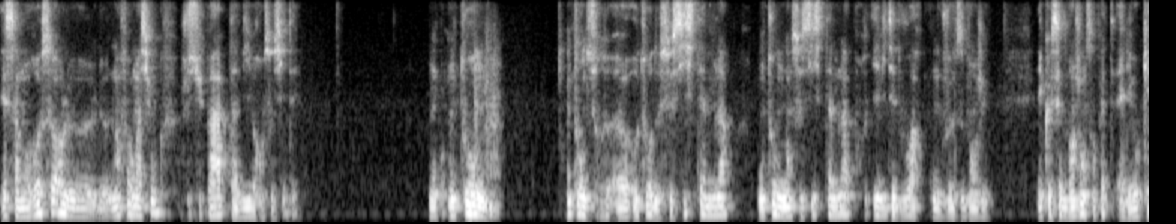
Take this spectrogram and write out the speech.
Et ça me ressort l'information, je ne suis pas apte à vivre en société. Donc on tourne, on tourne euh, autour de ce système-là, on tourne dans ce système-là pour éviter de voir qu'on veut se venger. Et que cette vengeance, en fait, elle est OK.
